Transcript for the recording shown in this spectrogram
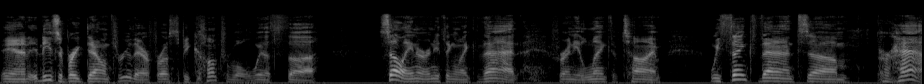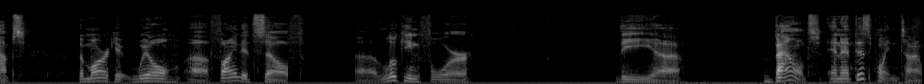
and it needs to break down through there for us to be comfortable with uh, selling or anything like that for any length of time. We think that um, perhaps the market will uh, find itself uh, looking for the uh, bounce, and at this point in time,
